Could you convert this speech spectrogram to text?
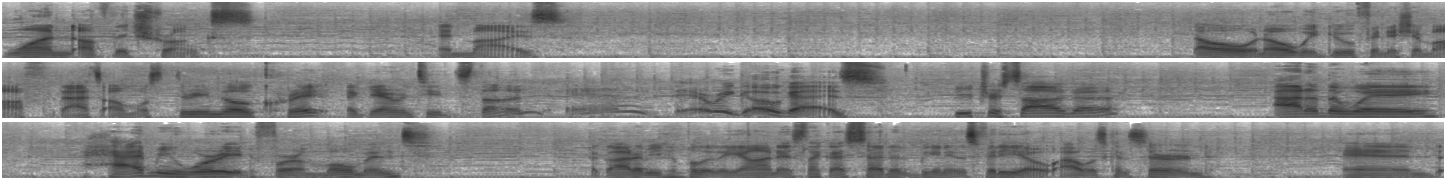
one of the Trunks and Mai's. No, no, we do finish him off. That's almost 3 mil crit, a guaranteed stun, and there we go, guys. Future Saga, out of the way, had me worried for a moment. I gotta be completely honest, like I said at the beginning of this video, I was concerned, and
